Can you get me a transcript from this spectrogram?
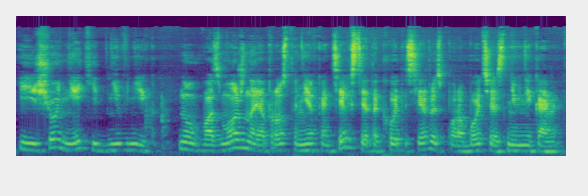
И еще некий дневник. Ну, возможно, я просто не в контексте, это какой-то сервис по работе с дневниками.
